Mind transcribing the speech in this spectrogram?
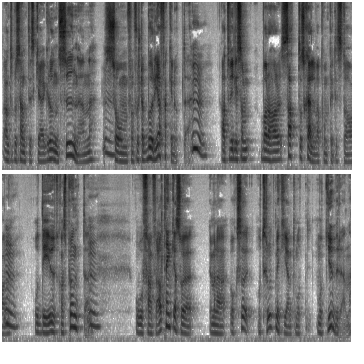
antropocentriska grundsynen som från första början fuckade upp det. Mm, Att vi liksom bara har satt oss själva på en piedestal mm, och det är utgångspunkten. mm, Och framförallt tänka så, jag menar också otroligt mycket gentemot mot djuren.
